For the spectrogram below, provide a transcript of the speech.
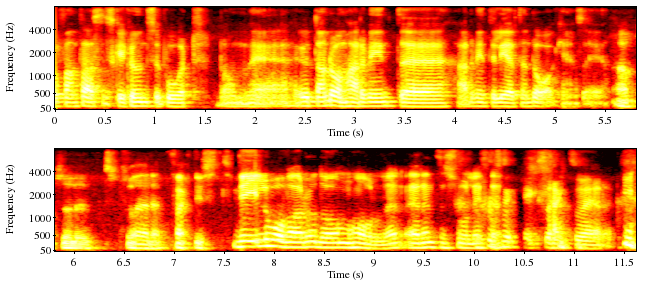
Vår fantastiska kundsupport. De, utan dem hade vi, inte, hade vi inte levt en dag kan jag säga. Absolut, så är det faktiskt. Vi lovar och de håller. Är det inte så lite? Exakt så är det.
